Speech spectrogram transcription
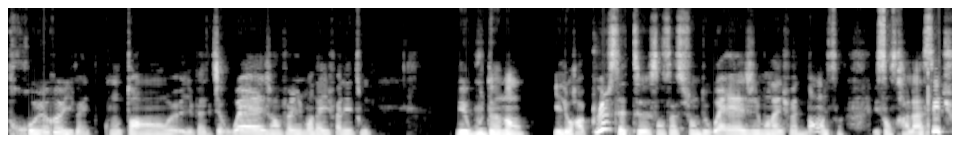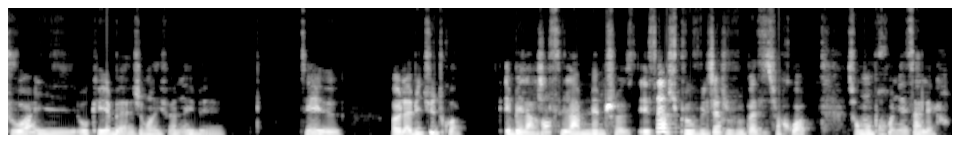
trop heureux. Il va être content. Euh, il va se dire ouais, j'ai enfin eu mon iPhone et tout. Mais au bout d'un an, il aura plus cette sensation de ouais, j'ai mon iPhone. Non, il s'en sera lassé, tu vois. Ok, ben j'ai mon iPhone et ben, tu sais, l'habitude quoi. Et ben l'argent c'est la même chose. Et ça, je peux vous le dire, je vais vous passer sur quoi? Sur mon premier salaire.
